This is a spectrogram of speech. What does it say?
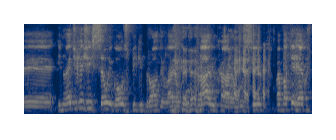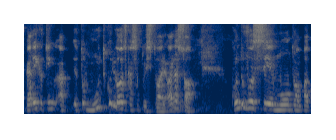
É, e não é de rejeição igual os Big Brother lá, é o contrário, cara. Você vai bater recorde. Espera aí que eu tenho. Eu estou muito curioso com essa tua história. Olha só. Quando você monta uma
